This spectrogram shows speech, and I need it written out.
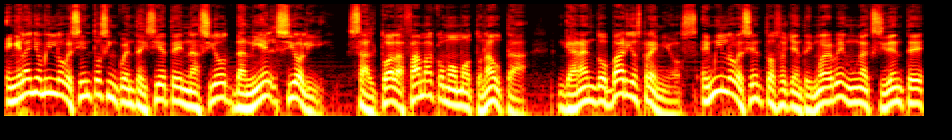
En el año 1957 nació Daniel Scioli. Saltó a la fama como motonauta, ganando varios premios. En 1989, en un accidente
